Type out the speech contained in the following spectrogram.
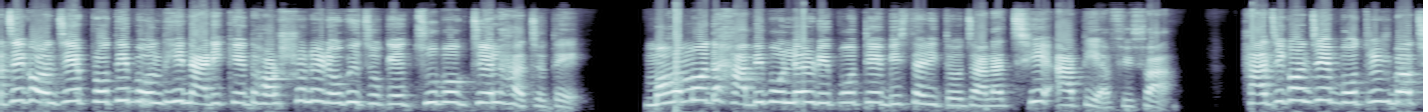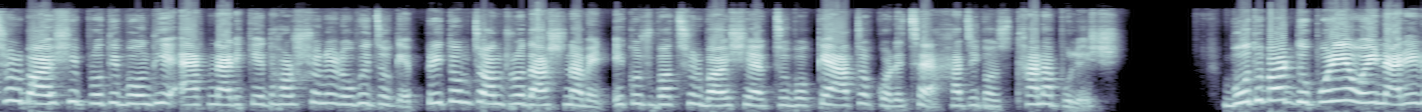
হাজীগঞ্জে প্রতিবন্ধী নারীকে ধর্ষণের অভিযোগে যুবক জেল হাজতে। মোহাম্মদ হাবিবুল্লাহর রিপোর্টে বিস্তারিত জানাচ্ছি আতিয়া ফিফা। হাজীগঞ্জে বত্রিশ বছর বয়সী প্রতিবন্ধী এক নারীকে ধর্ষণের অভিযোগে প্রীতম চন্দ্র দাস নামের একুশ বছর বয়সী এক যুবককে আটক করেছে হাজীগঞ্জ থানা পুলিশ। বুধবার দুপুরে ওই নারীর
